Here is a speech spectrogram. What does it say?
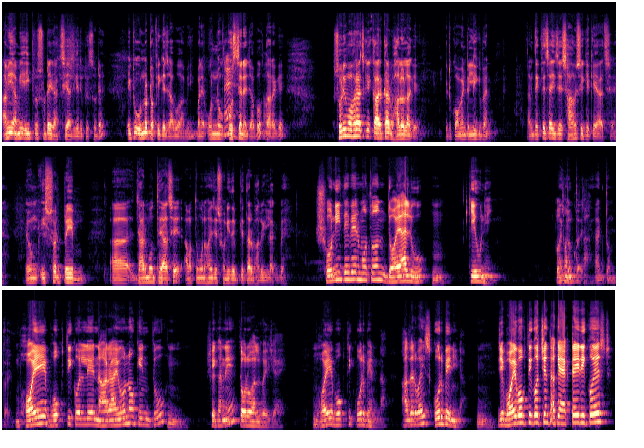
আমি আমি এই প্রশ্নটাই রাখছি আজকের এপিসোডে একটু অন্য টপিকে যাব আমি মানে অন্য কোশ্চেনে যাব তার আগে। শনি মহারাজকে কার কার ভালো লাগে? একটু কমেন্টে লিখবেন। আমি দেখতে চাই যে সাহসী কে কে আছে। এবং ঈশ্বর প্রেম যার মধ্যে আছে আমার তো মনে হয় যে শনিদেবকে তার ভালোই লাগবে। শনিদেবের মতন দয়ালু কেউ নেই। প্রথম কথা। একদম তাই। ভয়ে ভক্তি করলে নারায়ণও কিন্তু সেখানে তরোয়াল হয়ে যায়। ভয়ে ভক্তি করবেন না আদারওয়াইজ করবেনই না। যে ভয়ে ভক্তি করছেন তাকে একটাই রিকোয়েস্ট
